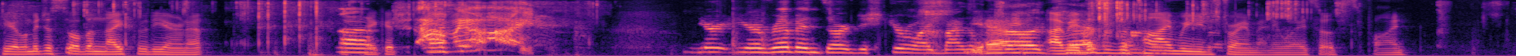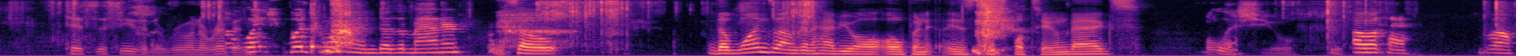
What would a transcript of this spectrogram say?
Here, let me just throw the knife through the internet. Uh, Take it. Ah, my eye! Your your ribbons are destroyed, by the Yeah, way. I mean, this is the time where you destroy them anyway, so it's fine. Tis the season to ruin a So ribbon. which which one does it matter? So, the ones I'm gonna have you all open is the Splatoon bags. Bless you. Oh, okay. Well,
